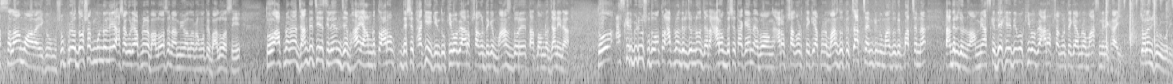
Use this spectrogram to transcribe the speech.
আসসালামু আলাইকুম। সুপ্রিয় দর্শক মণ্ডলী, আশা করি আপনারা ভালো আছেন, আমিও আল্লাহর রহমতে ভালো আছি। তো আপনারা জানতে চেয়েছিলেন যে, ভাই, আমরা তো আরব দেশে থাকি, কিন্তু কীভাবে আরব সাগর থেকে মাছ ধরে, তা তো আমরা জানি না। তো আজকের ভিডিও শুধুমাত্র আপনাদের জন্য, যারা আরব দেশে থাকেন এবং আরব সাগর থেকে আপনারা মাছ ধরতে চাচ্ছেন, কিন্তু মাছ ধরতে পাচ্ছেন না, তাদের জন্য। আমি আজকে দেখিয়ে দেবো কীভাবে আরব সাগর থেকে আমরা মাছ মেরে খাই। চলেন শুরু করি।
